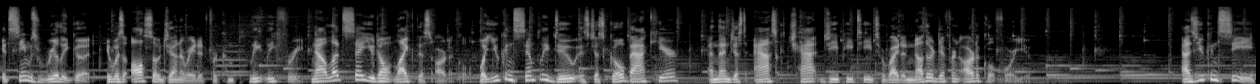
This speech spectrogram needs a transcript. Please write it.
It seems really good. It was also generated for completely free. Now let's say you don't like this article. What you can simply do is just go back here and then just ask ChatGPT to write another different article for you. As you can see,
